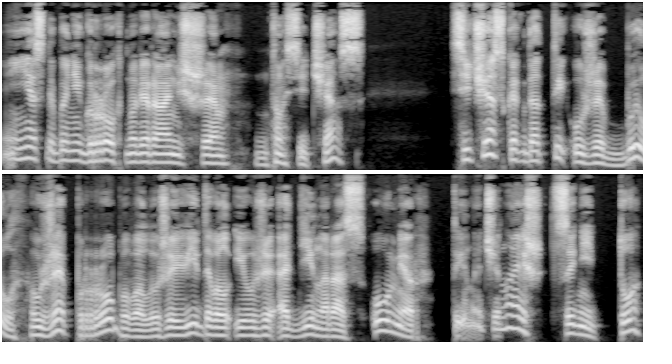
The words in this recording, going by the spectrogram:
если бы не грохнули раньше. Но сейчас Сейчас, когда ты уже был, уже пробовал, уже видывал и уже один раз умер, ты начинаешь ценить то,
